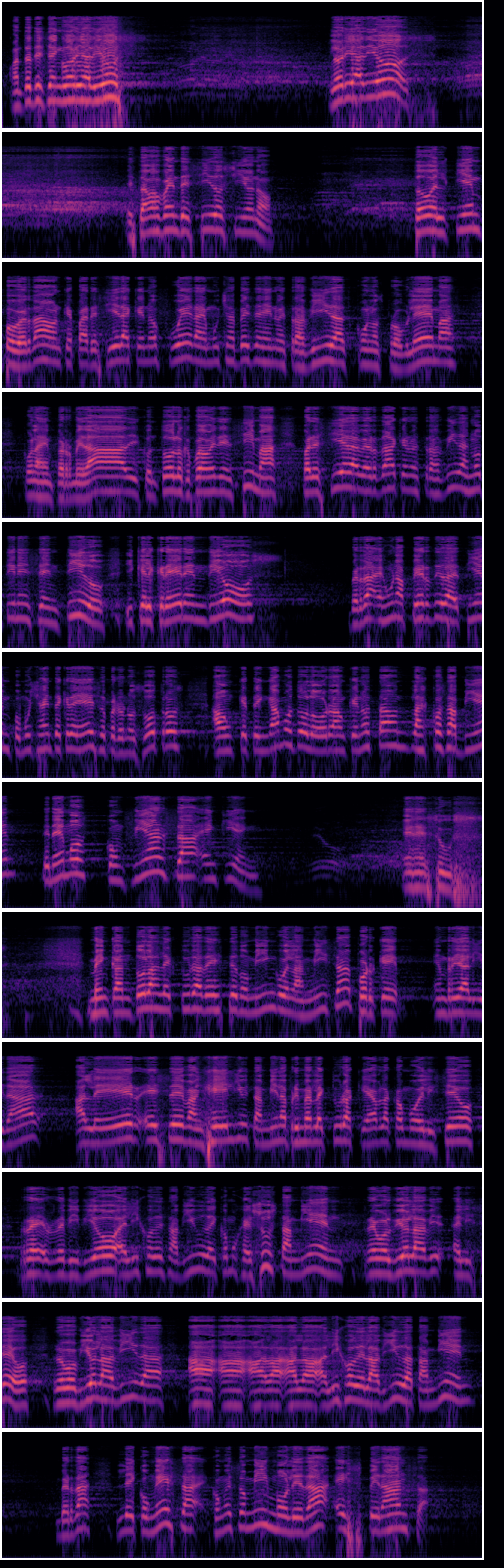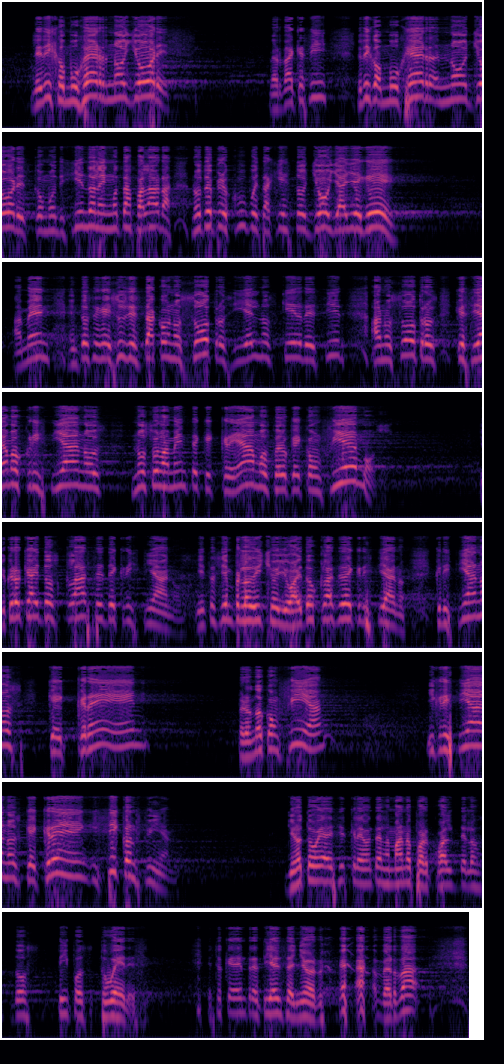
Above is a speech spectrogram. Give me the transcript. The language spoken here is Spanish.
¿Cuántos dicen gloria a Dios? Gloria a Dios. ¿Estamos bendecidos, sí o no? Todo el tiempo, ¿verdad? Aunque pareciera que no fuera, y muchas veces en nuestras vidas, con los problemas, con las enfermedades, con todo lo que pueda venir encima, pareciera, ¿verdad?, que nuestras vidas no tienen sentido y que el creer en Dios, ¿verdad?, es una pérdida de tiempo. Mucha gente cree eso, pero nosotros, aunque tengamos dolor, aunque no están las cosas bien, tenemos confianza en quién? En Jesús. Me encantó las lecturas de este domingo en las misas porque en realidad al leer ese evangelio y también la primera lectura que habla como Eliseo revivió el hijo de esa viuda y como Jesús también revolvió la Eliseo, revolvió la vida al hijo de la viuda también, ¿verdad? Le con esa, con eso mismo le da esperanza. Le dijo, mujer, no llores. ¿verdad que sí? Le digo, mujer, no llores, como diciéndole en otras palabras, no te preocupes, aquí estoy yo, ya llegué. Amén. Entonces Jesús está con nosotros y Él nos quiere decir a nosotros que seamos cristianos, no solamente que creamos, pero que confiemos. Yo creo que hay dos clases de cristianos, y esto siempre lo he dicho yo, hay dos clases de cristianos. Cristianos que creen, pero no confían, y cristianos que creen y sí confían. Yo no te voy a decir que levantes la mano por cuál de los dos tipos tú eres. Esto queda entre ti y el Señor, ¿verdad?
